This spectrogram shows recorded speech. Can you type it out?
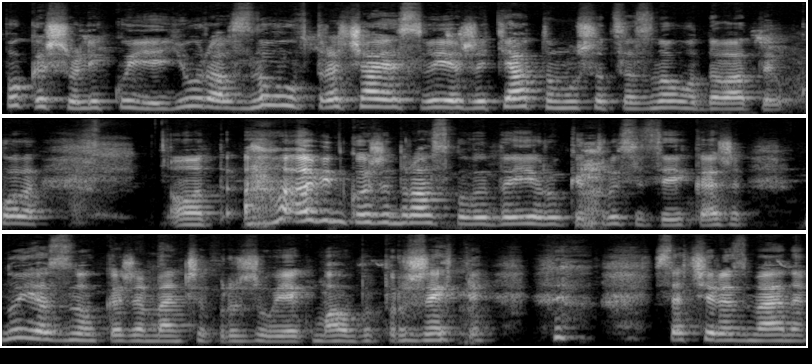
Поки що лікує Юра, знову втрачає своє життя, тому що це знову давати уколи. От, а він кожен раз, коли дає руки, труситься і каже: ну я знов каже, менше проживу, як мав би прожити. Все через мене.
